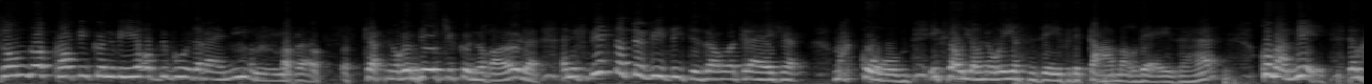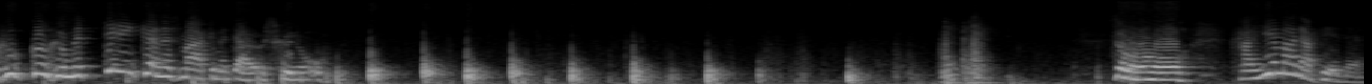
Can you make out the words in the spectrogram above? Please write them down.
Zonder koffie kunnen we hier op de boerderij niet leven. Ik heb nog een beetje kunnen ruilen. En ik wist dat we visite zouden krijgen. Maar kom, ik zal jou nou eerst eens even de kamer wijzen, hè. Kom maar mee, dan kun je meteen kennis maken met de huisgenoot. Zo, ga hier maar naar binnen.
